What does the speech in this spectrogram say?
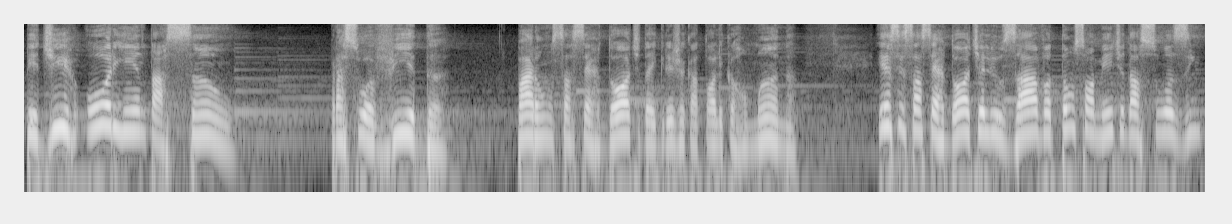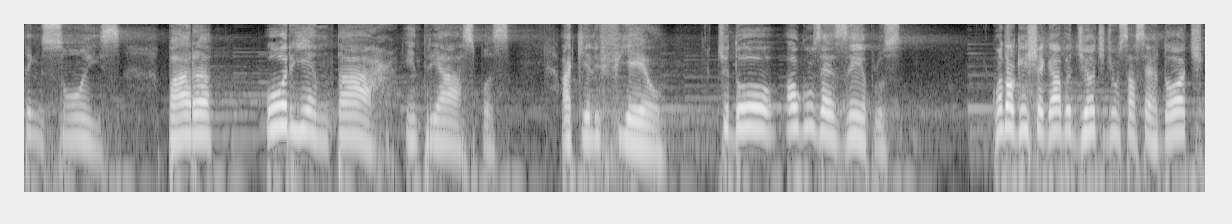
pedir orientação para a sua vida para um sacerdote da Igreja Católica Romana, esse sacerdote ele usava tão somente das suas intenções para orientar, entre aspas, aquele fiel. Te dou alguns exemplos. Quando alguém chegava diante de um sacerdote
